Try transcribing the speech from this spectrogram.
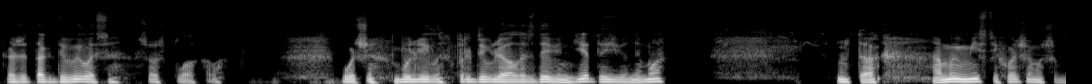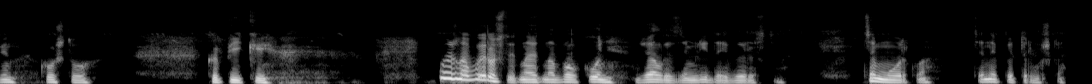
Каже, так дивилася, що аж плакала. Очі боліли, придивлялась, де він є, де його нема. Ну так. А ми в місті хочемо, щоб він коштував копійки. Можна виростити навіть на балконі. Взяли з землі да й виростили. Це морква, це не петрушка.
